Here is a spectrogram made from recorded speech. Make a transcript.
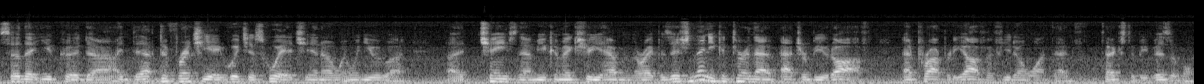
so that you could uh, differentiate which is which, you know, when, when you uh, uh, change them, you can make sure you have them in the right position. Then you can turn that attribute off, that property off, if you don't want that text to be visible.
